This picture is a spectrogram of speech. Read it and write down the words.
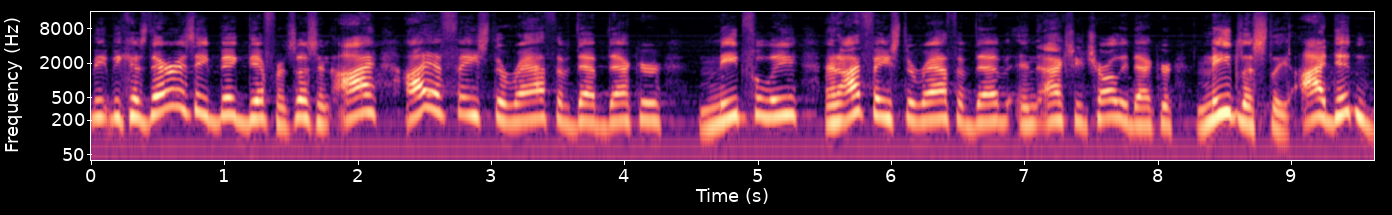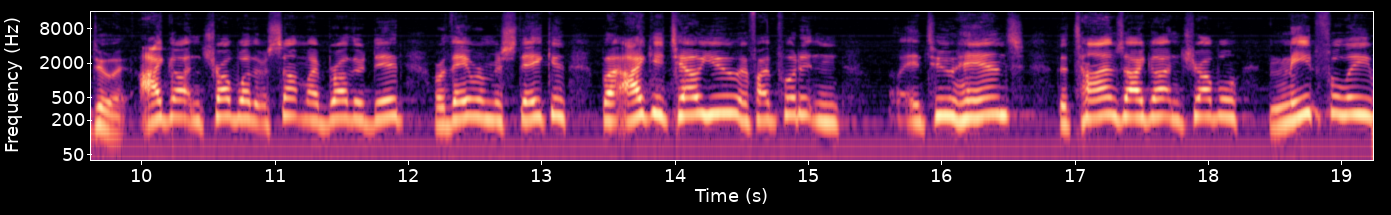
Because there is a big difference. Listen, I, I have faced the wrath of Deb Decker needfully, and I faced the wrath of Deb and actually Charlie Decker needlessly. I didn't do it. I got in trouble, whether it was something my brother did or they were mistaken. But I can tell you, if I put it in in two hands, the times I got in trouble needfully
